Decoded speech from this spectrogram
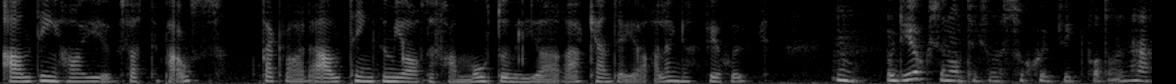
Allting har ju satts i paus. Tack vare det. Allting som jag ser fram emot och vill göra kan inte jag göra längre för jag är sjuk. Och det är också någonting som är så sjukt viktigt att prata om den här.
